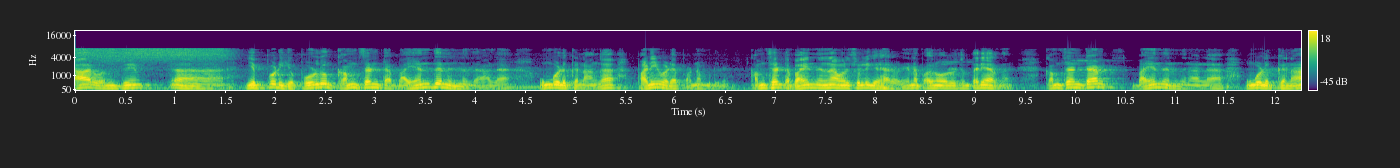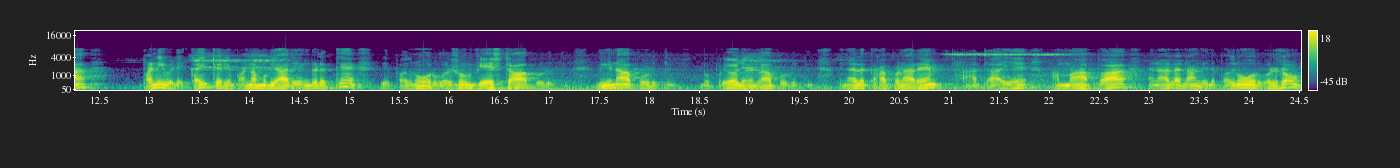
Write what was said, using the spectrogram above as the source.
யார் வந்து எப்படி எப்பொழுதும் கம்சண்ட்டை பயந்து நின்றதால உங்களுக்கு நாங்கள் பணிவிடை பண்ண முடியும். கம்சண்ட்டை பயந்து நின்று அவர் சொல்லிக்கிறார். ஏன்னா பதினோரு வருஷம் தனியாக இருந்தாங்க கம்சண்ட்டை பயந்து நின்றதுனால உங்களுக்கு நான் பணிவிடை கைக்கரியம் பண்ண முடியாத எங்களுக்கு இது பதினோரு வருஷம் வேஸ்ட்டாக போடுது வீணாக போடுது இப்போ பிரயோஜனம்லாம் போடுது அதனால் தகப்பனாரே தாயே அம்மா அப்பா அதனால் நாங்கள் இந்த பதினோரு வருஷம்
